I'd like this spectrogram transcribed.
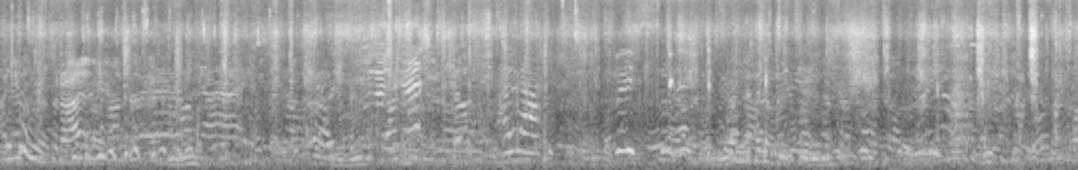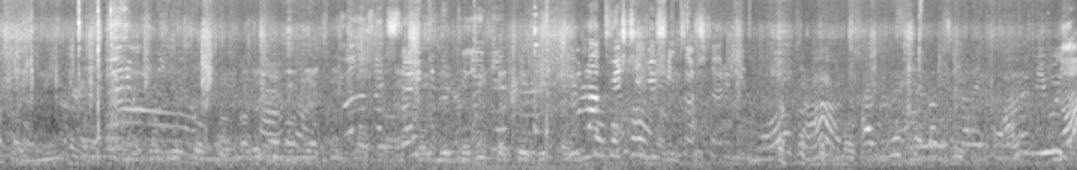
A nie kulturalnie. Ala, wyjdź Jula 210 za 4 minuty. A wy się bardzo daleko. Ale miły no.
